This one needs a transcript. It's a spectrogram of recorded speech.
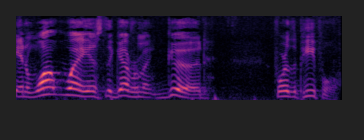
In what way is the government good for the people?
